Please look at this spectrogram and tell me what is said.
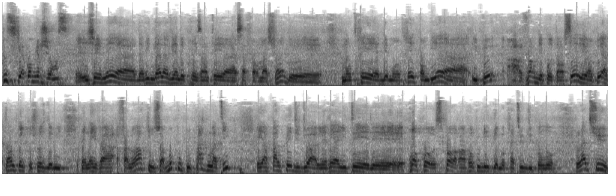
tout ce qu'il y a comme urgence J'ai aimé, David Ndala vient de présenter sa formation, de montrer, démontrer combien il peut avoir des potentiels et on peut attendre quelque chose de lui. Maintenant, il va falloir qu'il soit beaucoup plus pragmatique et à palper du doigt les réalités propres au sport en République démocratique du Congo. Là-dessus,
